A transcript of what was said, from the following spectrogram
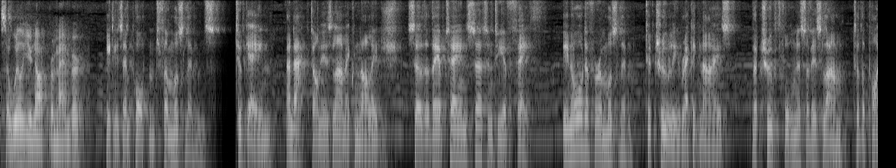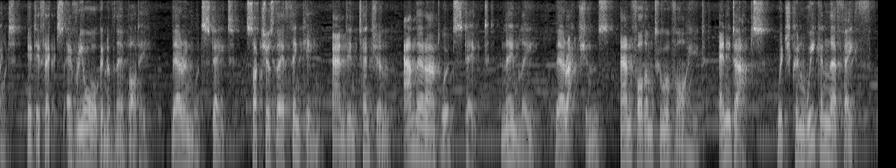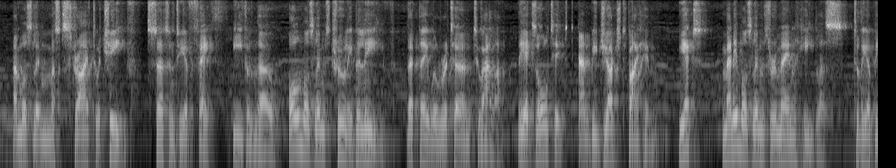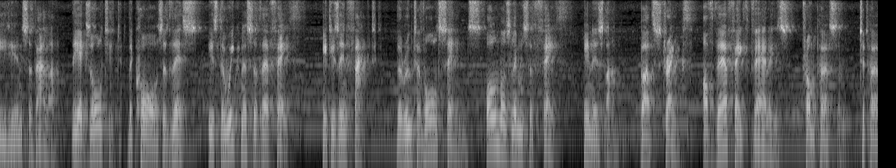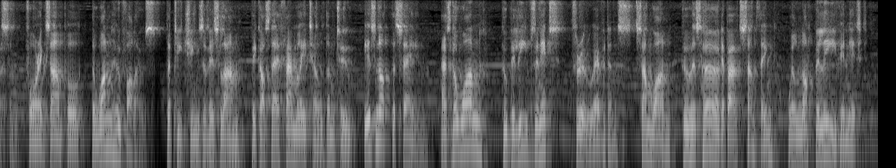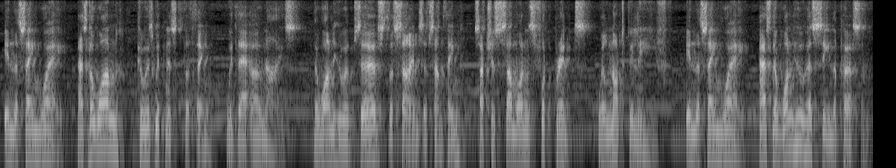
So will you not remember? It is important for Muslims to gain and act on Islamic knowledge so that they obtain certainty of faith. In order for a Muslim to truly recognize the truthfulness of Islam to the point it affects every organ of their body, their inward state, such as their thinking and intention, and their outward state, namely, their actions, and for them to avoid any doubts which can weaken their faith. A Muslim must strive to achieve certainty of faith, even though all Muslims truly believe that they will return to Allah, the Exalted, and be judged by Him. Yet, many Muslims remain heedless to the obedience of Allah, the Exalted. The cause of this is the weakness of their faith. It is in fact the root of all sins. All Muslims have faith in Islam, but strength of their faith varies from person to person. For example, the one who follows the teachings of Islam because their family told them to is not the same as the one who believes in it through evidence. Someone who has heard about something will not believe in it in the same way as the one who has witnessed the thing with their own eyes. The one who observes the signs of something, such as someone's footprints, will not believe in the same way as the one who has seen the person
